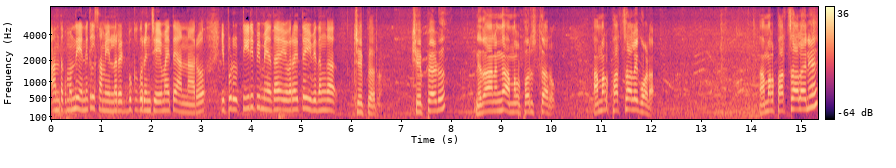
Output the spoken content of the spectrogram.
అంతకుముందు ఎన్నికల సమయంలో రెడ్ బుక్ గురించి ఏమైతే అన్నారో ఇప్పుడు టీడీపీ మీద ఎవరైతే ఈ విధంగా చెప్పారు. చెప్పాడు నిదానంగా అమలు పరుస్తారు. అమలు పరచాలి కూడా. అమలు పరచాలని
